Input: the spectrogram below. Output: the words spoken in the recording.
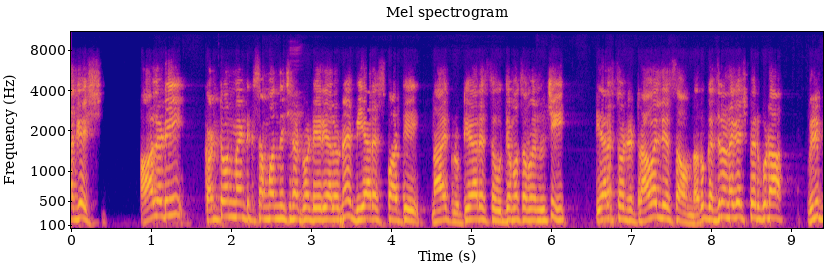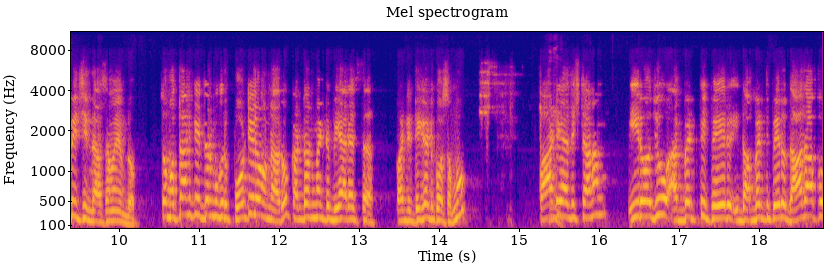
నగేష్ ఆల్రెడీ కంటోన్మెంట్కి సంబంధించినటువంటి ఏరియాలోనే బీఆర్ఎస్ పార్టీ నాయకులు టిఆర్ఎస్ ఉద్యమ సమయం నుంచి టీఆర్ఎస్ తోటి ట్రావెల్ చేస్తా ఉన్నారు. గజ్జల నగేష్ పేరు కూడా వినిపించింది ఆ సమయంలో. సో మొత్తానికి ఇద్దరు ముగ్గురు పోటీలో ఉన్నారు. కంటోన్మెంట్ బీఆర్ఎస్ పార్టీ టికెట్ కోసము. పార్టీ అధిష్టానం ఈ రోజు అభ్యర్థి పేరు ఇది అభ్యర్థి పేరు దాదాపు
